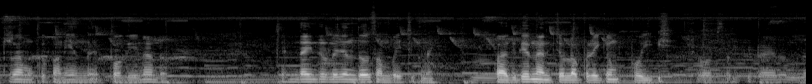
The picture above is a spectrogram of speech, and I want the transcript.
മോട്ടർ നമുക്ക് പണി എന്ന് പുകയുന്നുണ്ടോ. എന്താ അതിന്റെ ഉള്ളിൽ എന്തോ സംഭവിച്ചിരിക്കണേ? പകുതി നനച്ചുള്ളൂ അപ്പോഴേക്കും പോയി. ഷോർട്ട് സർക്യൂട്ട് ആയതുകൊണ്ട്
